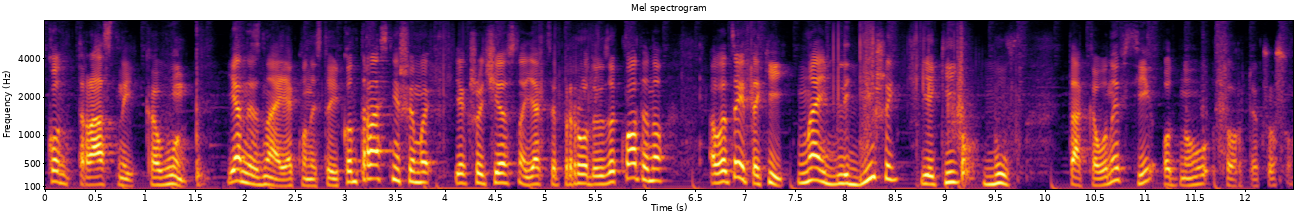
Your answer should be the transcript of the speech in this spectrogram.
контрастний кавун. Я не знаю, як вони стають контрастнішими, якщо чесно, як це природою закладено. Але цей такий найблідніший, який був. Так, кавуни всі одного сорту, якщо що.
